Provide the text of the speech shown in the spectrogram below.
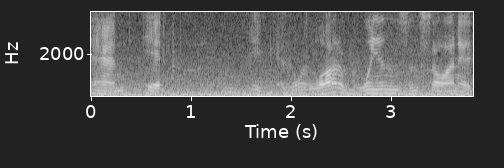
And it, it, there were a lot of winds and so on. It,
